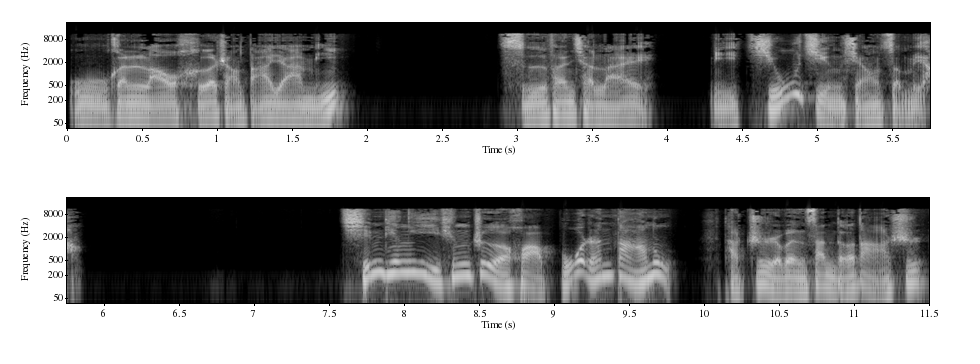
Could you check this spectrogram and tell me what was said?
五根老和尚打哑谜，此番前来，你究竟想要怎么样？秦听一听这话，勃然大怒。他质问三德大师：“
